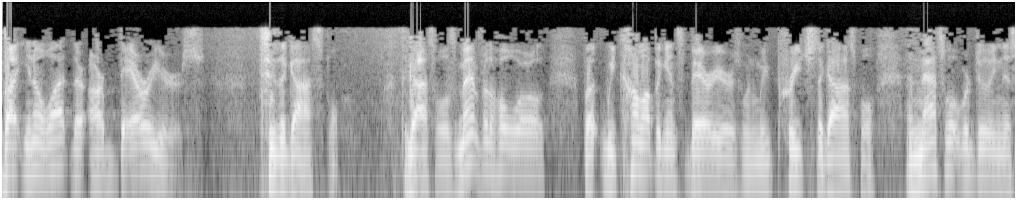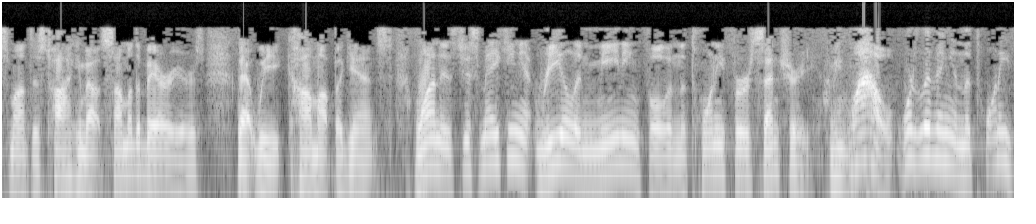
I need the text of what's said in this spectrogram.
But you know what? There are barriers to the gospel. The gospel is meant for the whole world, but we come up against barriers when we preach the gospel. And that's what we're doing this month is talking about some of the barriers that we come up against. One is just making it real and meaningful in the 21st century. I mean, wow, we're living in the 20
